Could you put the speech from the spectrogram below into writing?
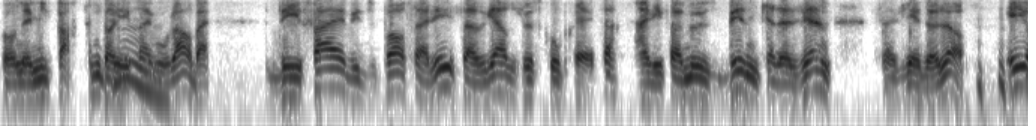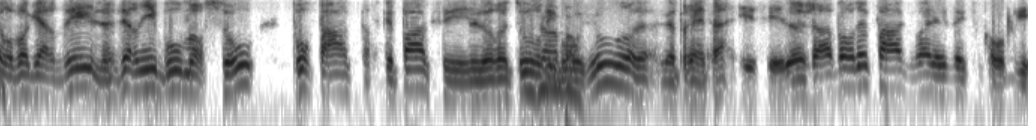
qu'on a mis partout dans les Mm. fèves au lard. Ben, des fèves et du porc salé, ça se garde jusqu'au printemps. Hein, les fameuses bines canadiennes, ça vient de là. Et on va garder le dernier beau morceau pour Pâques, parce que Pâques, c'est le retour des beaux jours, le, le printemps, et c'est le jambon de Pâques, voilà, vous avez tout compris.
